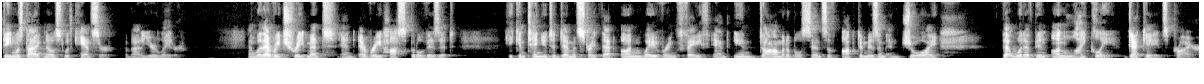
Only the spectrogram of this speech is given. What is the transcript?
Dean was diagnosed with cancer about a year later. And with every treatment and every hospital visit, he continued to demonstrate that unwavering faith and indomitable sense of optimism and joy that would have been unlikely decades prior.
